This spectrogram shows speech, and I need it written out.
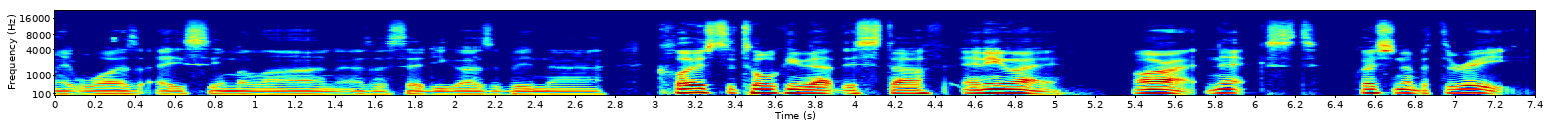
It was AC Milan. As I said, you guys have been uh, close to talking about this stuff. Anyway, all right, next. Question number three.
